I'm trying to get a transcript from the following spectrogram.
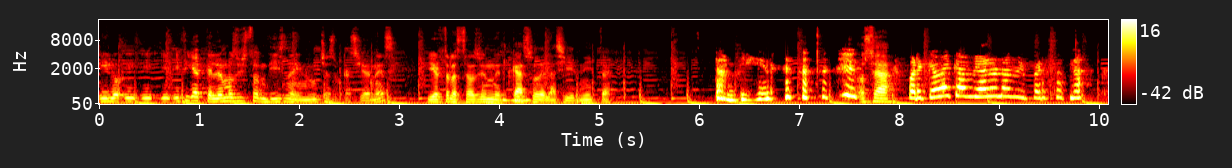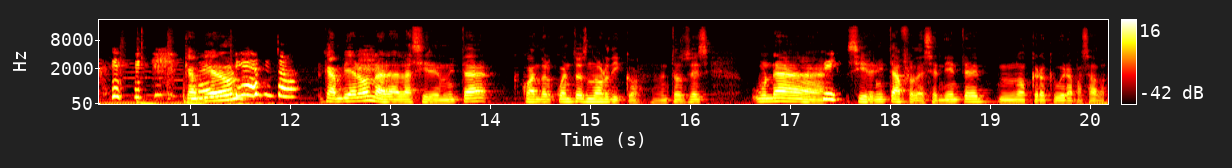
Y, lo, y, y, fíjate, lo hemos visto en Disney en muchas ocasiones. Y ahorita lo estamos viendo en el caso de la sirenita también. O sea. ¿Por qué me cambiaron a mi personaje? Cambiaron. cambiaron a la, sirenita cuando el cuento es nórdico. Entonces, una sirenita afrodescendiente no creo que hubiera pasado.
